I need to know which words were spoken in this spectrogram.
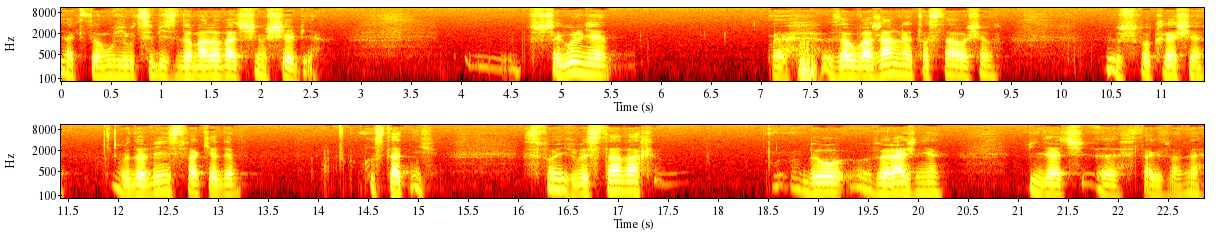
jak to mówił Cybis, domalować się siebie. Szczególnie eh, zauważalne to stało się już w okresie wydowieństwa, kiedy w ostatnich swoich wystawach było wyraźnie widać e, tak zwane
